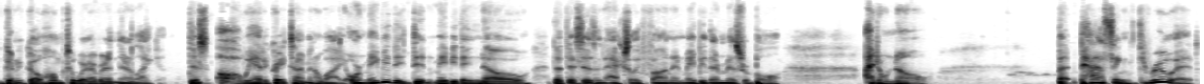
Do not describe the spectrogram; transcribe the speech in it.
going to go home to wherever and they're like this oh we had a great time in hawaii or maybe they didn't maybe they know that this isn't actually fun and maybe they're miserable i don't know but passing through it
